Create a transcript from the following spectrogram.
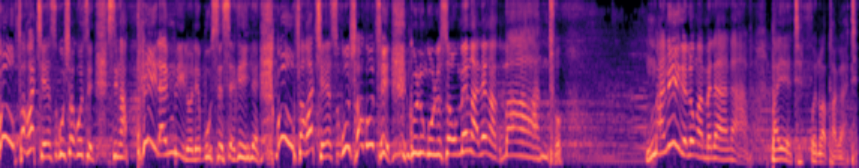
kufa kwaJesu kusho ukuthi singaphila impilo lebusisekile kufa kwaJesu kusho ukuthi uNkulunkulu sowumengale ngakubantu. Manike longamelana nabo? Bayethe wena waphakathi.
